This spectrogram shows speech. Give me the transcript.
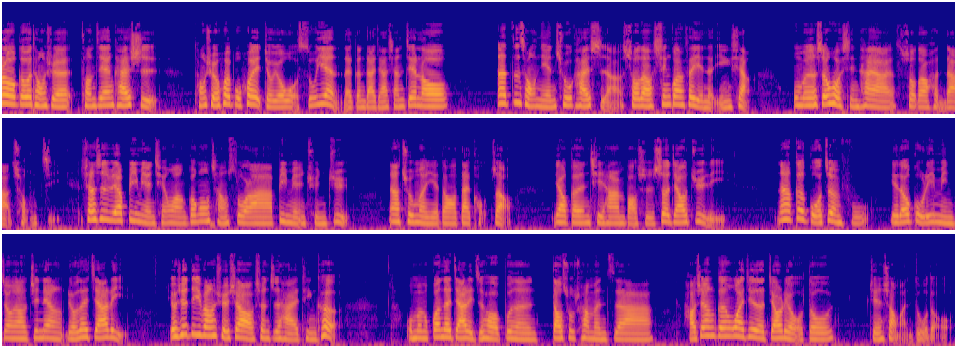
？Hello，各位同学，从今天开始，同学会不会就由我苏燕来跟大家相见喽？那自从年初开始啊，受到新冠肺炎的影响，我们的生活形态啊受到很大的冲击，像是要避免前往公共场所啦，避免群聚，那出门也都要戴口罩，要跟其他人保持社交距离。那各国政府也都鼓励民众要尽量留在家里，有些地方学校甚至还停课。我们关在家里之后，不能到处串门子啦，好像跟外界的交流都减少蛮多的哦。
